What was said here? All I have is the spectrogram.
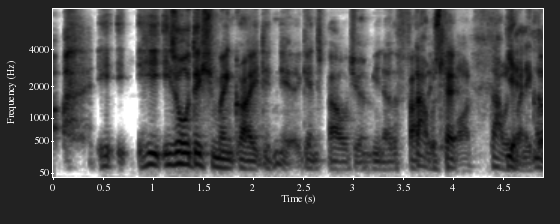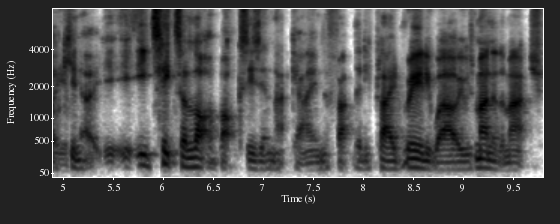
uh, he, his audition went great, didn't it, against Belgium? You know the fact that, that was kept, the one. That was yeah, when he look, you know, he, he ticked a lot of boxes in that game. The fact that he played really well, he was man of the match.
